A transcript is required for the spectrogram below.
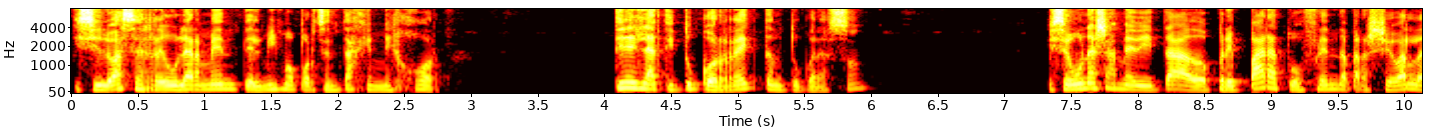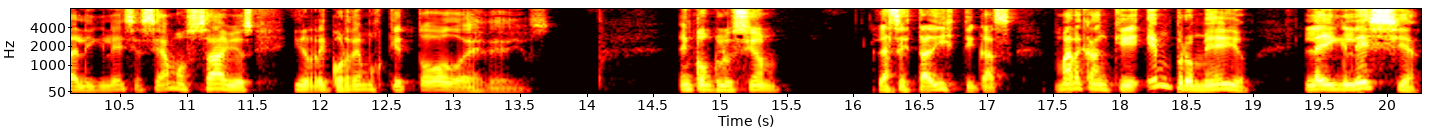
Y si lo haces regularmente, el mismo porcentaje, mejor. ¿Tienes la actitud correcta en tu corazón? Y según hayas meditado, prepara tu ofrenda para llevarla a la iglesia. Seamos sabios y recordemos que todo es de Dios. En conclusión, las estadísticas marcan que en promedio la iglesia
